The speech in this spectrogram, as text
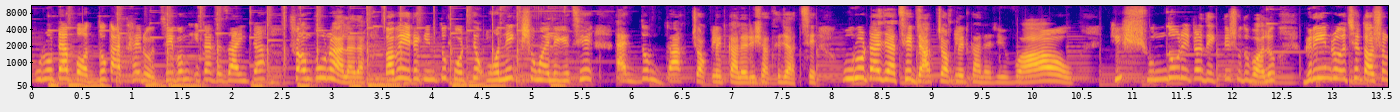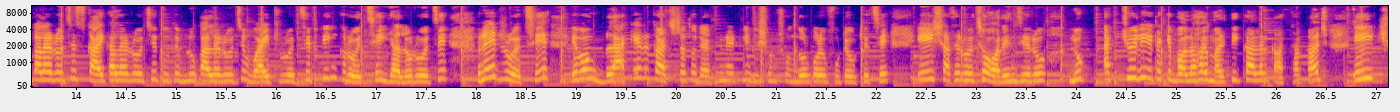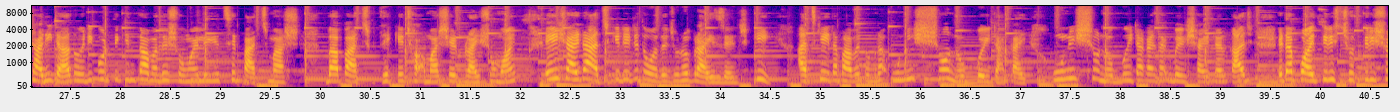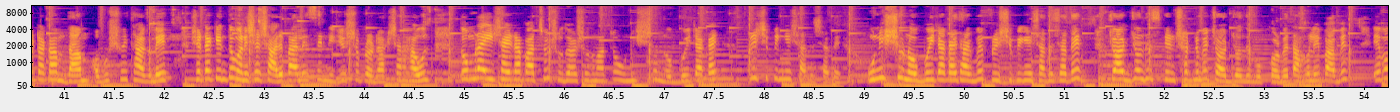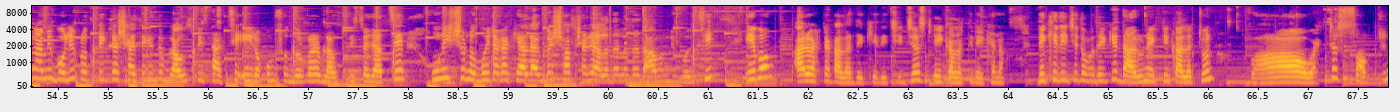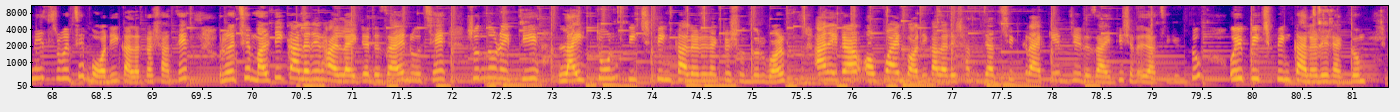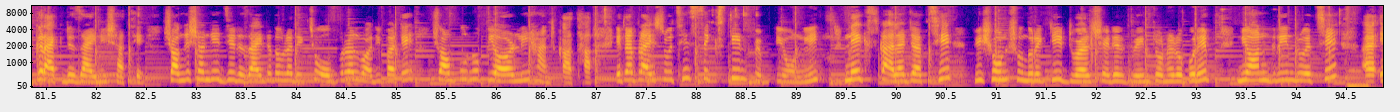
পুরোটা পদ্ম কাঁথায় রয়েছে এবং এটা ডিজাইনটা সম্পূর্ণ আলাদা। তবে এটা কিন্তু করতে অনেক সময় লেগেছে, একদম ডার্ক চকলেট কালারের সাথে যাচ্ছে। পুরোটা যাচ্ছে ডার্ক চকলেট কালারে ওয়াও কি সুন্দর এটা দেখতে শুধু বলো। গ্রিন রয়েছে, তসর কালার রয়েছে স্কাই কালার রয়েছে, তুতে ব্লু কালার রয়েছে হোয়াইট রয়েছে পিঙ্ক রয়েছে ইয়েলো রয়েছে রেড রয়েছে এবং ব্ল্যাকের কাজটা তো ডেফিনেটলি ভীষণ সুন্দর করে ফুটে উঠেছে। এই সাথে রয়েছে অরেঞ্জেরও লুক অ্যাকচুয়ালি এটাকে বলা হয় মাল্টি কালার কাঁথা কাজ। এই শাড়িটা তৈরি করতে কিন্তু আমাদের সময় লেগেছে পাঁচ মাস। বা পাঁচ থেকে ছ মাসের প্রায় সময়। এই শাড়িটা আজকে ডেটে তোমাদের জন্য প্রাইস রেঞ্জ কি? আজকে এটা পাবে তোমরা উনিশশো নব্বই টাকায়। উনিশশো নব্বই টাকায় থাকবে এই শাড়িটার কাজ। এটা পঁয়ত্রিশ, ছত্রিশশো টাকা দাম অবশ্যই থাকবে। সেটা কিন্তু মনীষা শাড়ি প্যালেসের নিজস্ব প্রোডাকশন হাউস তোমরা এই শাড়িটা পাচ্ছ শুধু আর শুধুমাত্র উনিশশো নব্বই টাকায় ফ্রি শিপিং এর সাথে সাথে। উনিশশো নব্বই টাকায় থাকবে ফ্রি শিপিং এর সাথে সাথে। চট জলদি স্ক্রিনশট নেবে চট জলদি বুক করবে, তাহলেই পাবে। এবং আমি বলি প্রত্যেকটা শাড়িতে কিন্তু ব্লাউজ পিস থাকছে, এইরকম সুন্দর করে ব্লাউজ পিসটা যাচ্ছে। উনিশশো নব্বই টাকা খেয়াল রাখবে, সব শাড়ি আলাদা আলাদা দাম আমি বলছি। এবং আরও একটা কালার দেখিয়ে দিচ্ছি। জাস্ট এই কালারটি দেখে নাও। দেখিয়ে দিচ্ছি তোমাদেরকে দারুণ একটি কালার টোন ওয়াও একটা সফটনেস রয়েছে বডি কালারটার সাথে। রয়েছে মাল্টি কালারের হাইলাইটের ডিজাইন রয়েছে সুন্দর একটি লাইট টোন পিচ পিঙ্ক কালারের একটা সুন্দর ওয়ার্ক আর এটা অফ হোয়াইট বডি কালারের সাথে যাচ্ছে। ক্র্যাকের যে ডিজাইনটি সেটা যাচ্ছে কিন্তু ওই পিচ পিঙ্ক কালারের একদম ক্র্যাক ডিজাইনের সাথে। সঙ্গে সঙ্গে যে ডিজাইনটা তোমরা দেখছ ওভারঅল বডি পার্টে সম্পূর্ণ পিওরলি হ্যান্ড কাঁথা। এটা প্রাইস রয়েছে sixteen fifty only next colour যাচ্ছে। ভীষণ সুন্দর একটি ডুয়েল শেডের গ্রিন টোনের ওপরে নিয়ন গ্রিন রয়েছে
